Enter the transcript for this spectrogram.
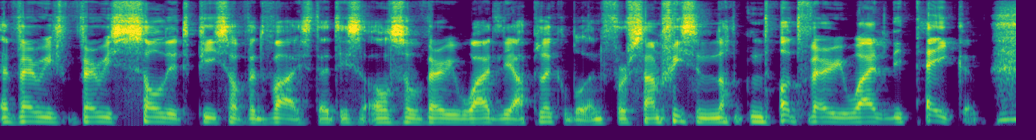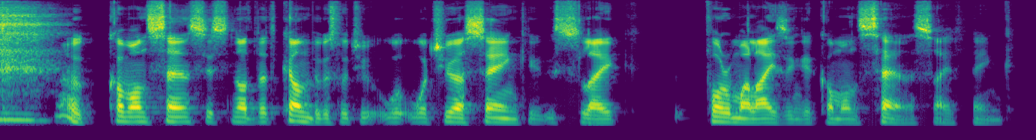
a very very solid piece of advice that is also very widely applicable and for some reason not not very widely taken. Oh, common sense is not that common because what you what you are saying is like formalizing a common sense. I think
